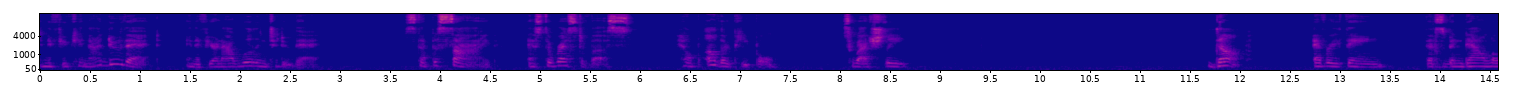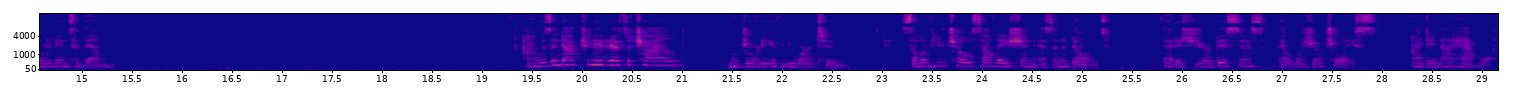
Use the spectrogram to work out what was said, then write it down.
And if you cannot do that, and if you're not willing to do that, step aside as the rest of us help other people to actually dump everything that has been downloaded into them. I was indoctrinated as a child. Majority of you were too. Some of you chose salvation as an adult. That is your business. That was your choice. I did not have one.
